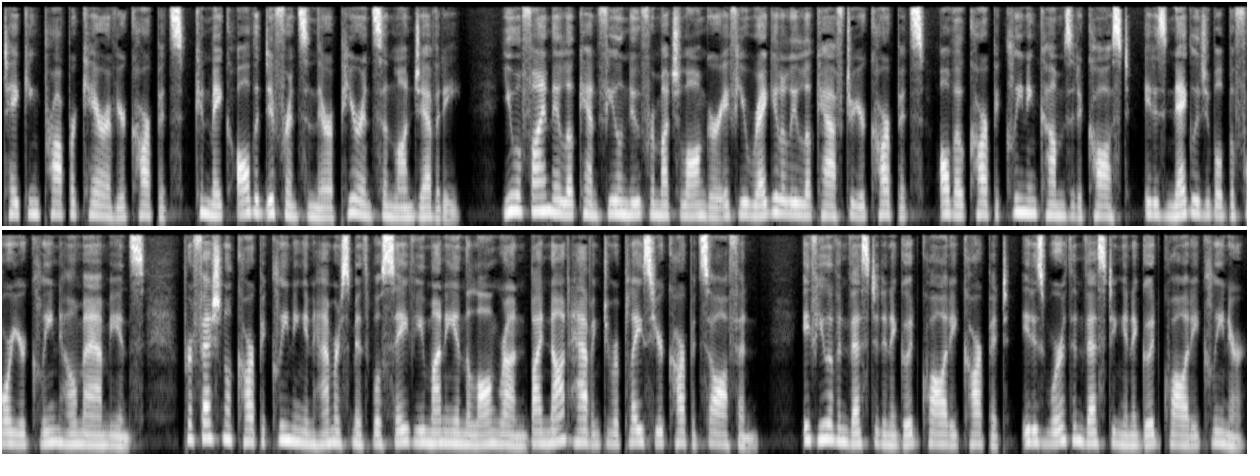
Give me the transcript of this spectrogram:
Taking proper care of your carpets can make all the difference in their appearance and longevity. You will find they look and feel new for much longer if you regularly look after your carpets. Although carpet cleaning comes at a cost, it is negligible before your clean home ambience. Professional carpet cleaning in Hammersmith will save you money in the long run by not having to replace your carpets often. If you have invested in a good quality carpet, it is worth investing in a good quality cleaner.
